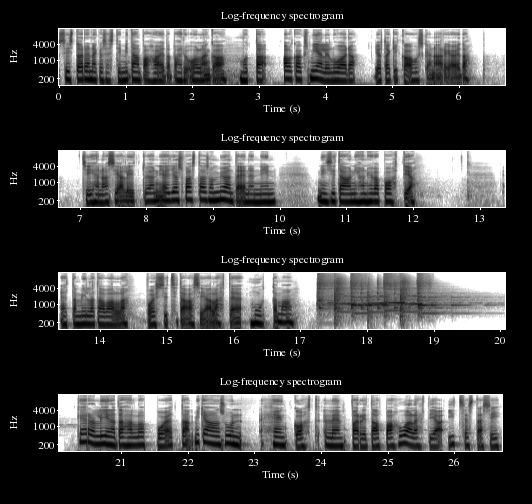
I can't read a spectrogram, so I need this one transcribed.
Siis todennäköisesti mitään pahaa ei tapahdu ollenkaan, mutta alkaako mieli luoda jotakin kauhuskenaarioita siihen asiaan liittyen. Ja jos vastaus on myönteinen, niin, niin sitä on ihan hyvä pohtia, että millä tavalla voisi sit sitä asiaa lähteä muuttamaan. Kerro Liina tähän loppuun, että mikä on sun henkkoht lempparitapa huolehtia itsestäsi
